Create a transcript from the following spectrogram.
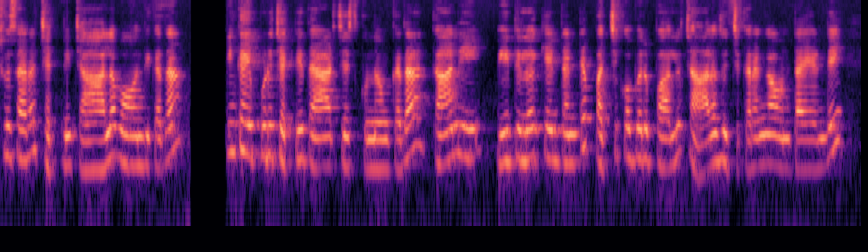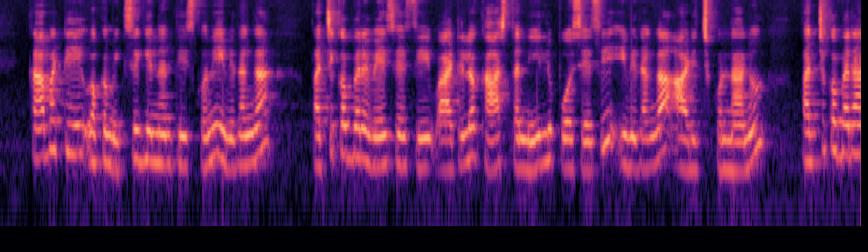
చూసారా? చట్నీ చాలా బాగుంది కదా? ఇంకా ఇప్పుడు చట్నీ తయారు చేసుకున్నాం కదా? కానీ వీటిలోకి ఏంటంటే పచ్చి కొబ్బరి పాలు చాలా రుచికరంగా ఉంటాయండి. కాబట్టి ఒక మిక్సీ గిన్నెను తీసుకొని ఈ విధంగా పచ్చి కొబ్బరి వేసేసి వాటిలో కాస్త నీళ్ళు పోసేసి ఈ విధంగా ఆడించుకున్నాను. పచ్చి కొబ్బరి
